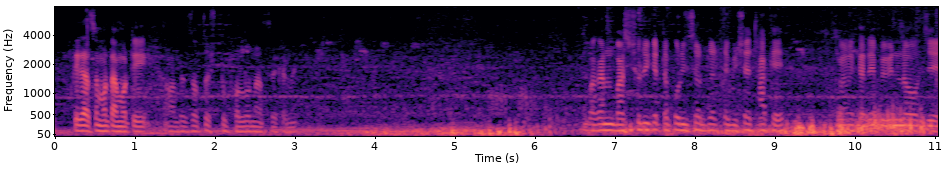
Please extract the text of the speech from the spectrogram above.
একটা গাছে মোটামুটি আমাদের যথেষ্ট ফলন আছে এখানে। বাগান বাৎসরিক একটা পরিচর্যার একটা বিষয় থাকে। এখানে বিভিন্ন যে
